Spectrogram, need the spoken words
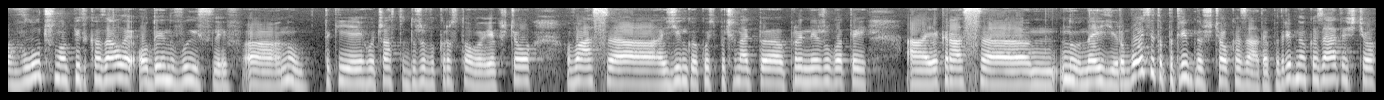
влучно підказали один вислів. Е, ну такий я його часто дуже використовую. Якщо вас е, жінку якось починають принижувати якраз ну, на її роботі, то потрібно що казати? Потрібно казати, що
